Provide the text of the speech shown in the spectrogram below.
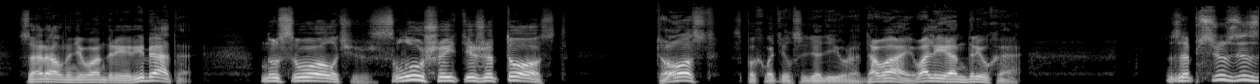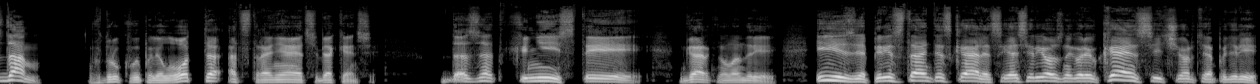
— заорал на него Андрей. — Ребята, ну, сволочи, слушайте же тост! — Тост? — спохватился дядя Юра. — Давай, вали, Андрюха! — За всю звездам! — вдруг выпалил Отто, отстраняя от себя Кэнси. Да заткнись ты! — гаркнул Андрей. — Изя, перестань ты скалиться. Я серьезно говорю. Кэнси, черт тебя подери.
